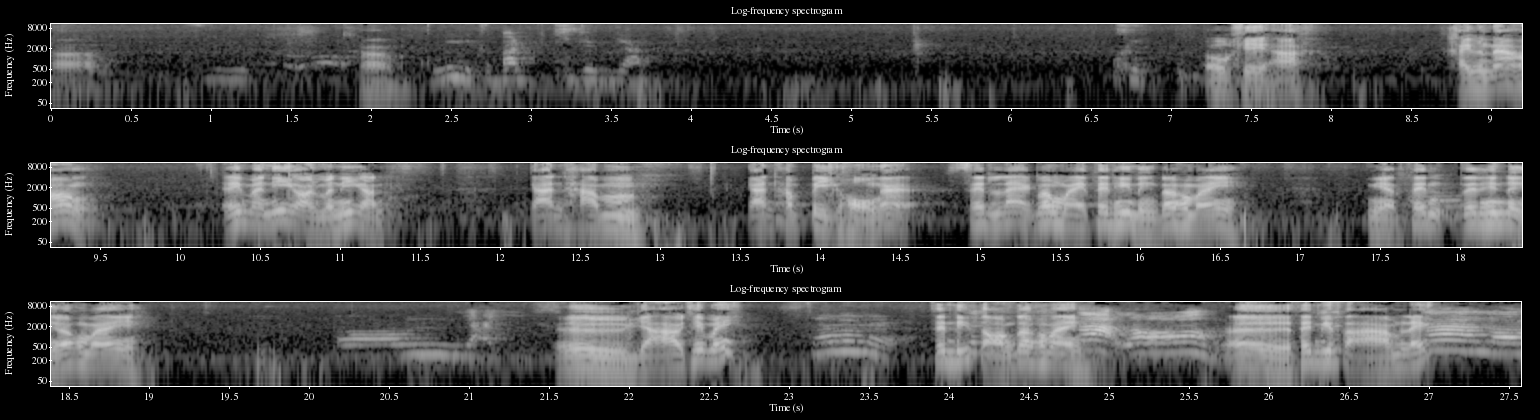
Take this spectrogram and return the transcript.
ครับ ครับเขาวิ่งหนีกลับบ้านขี่จักรยานโอเคโอเคอะใครหัวหน้าห้อง เอ้ยมานี่ก่อนมานี่ก่อน การทำการทำปีกหงส์อะ เส้นแรกต้องทำไมเส้นที่หนึ่งต้องทำไม เนี่ยเส้นเส้นที่หนึ่งต้องทำไมตอนใหญ่ เออยาวใช่ไหมใช่ เส้นที่สองต้องทำไม กล้าลองเออ เส้นที่สามเล็ก กล้าลอง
